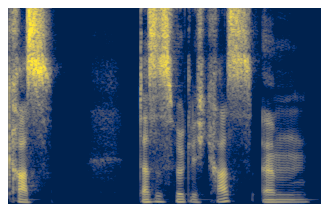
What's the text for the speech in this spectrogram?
krass. Das ist wirklich krass. Ähm,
